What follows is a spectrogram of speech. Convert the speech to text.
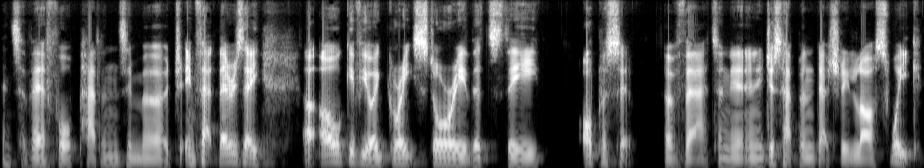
And so, therefore, patterns emerge. In fact, there is a, uh, I'll give you a great story that's the opposite of that. And, and it just happened actually last week.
